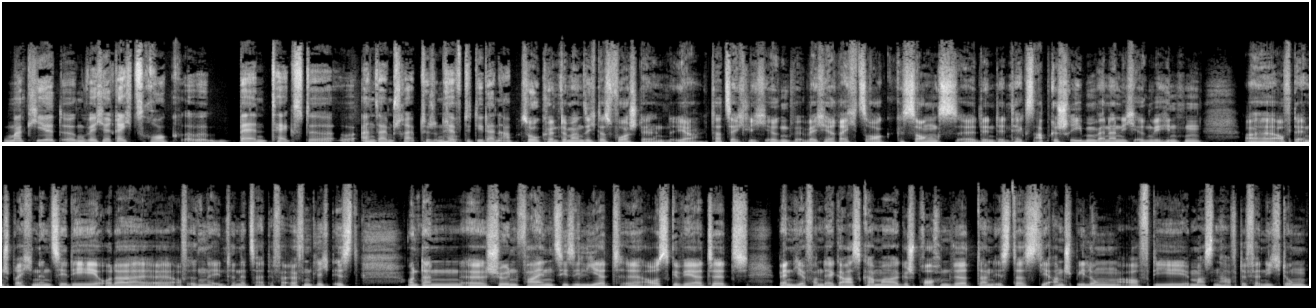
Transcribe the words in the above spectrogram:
markiert irgendwelche Rechtsrock-Band-Texte an seinem Schreibtisch und so, heftet die dann ab. So könnte man sich das vorstellen. Ja, tatsächlich. Irgendwelche Rechtsrock-Songs äh, den, den Text abgeschrieben, wenn er nicht irgendwie hinten äh, auf der entsprechenden CD oder äh, auf irgendeiner Internetseite veröffentlicht ist. Und dann äh, schön fein ziseliert, äh, ausgewertet. Wenn hier von der Gaskammer gesprochen wird, dann ist das die Anspielung auf die massenhafte Vernichtung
